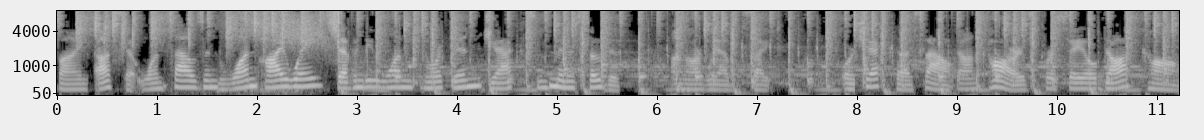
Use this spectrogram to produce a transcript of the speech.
Find us at 1001 Highway 71 North in Jackson, Minnesota on our website or check us out on carsforsale.com.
